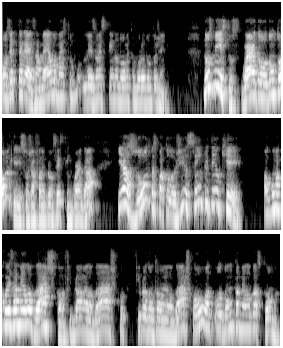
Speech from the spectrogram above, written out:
Então, os epiteliais, amelo, mas lesões que tem no nome tumor odontogênico. Nos mistos, guarda o odontoma, que isso eu já falei para vocês, tem que guardar. E as outras patologias sempre tem o quê? Alguma coisa ameloblástico, ó, fibroameloblástico, fibrodontoma ameloblástico ou odontoameloblastoma.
